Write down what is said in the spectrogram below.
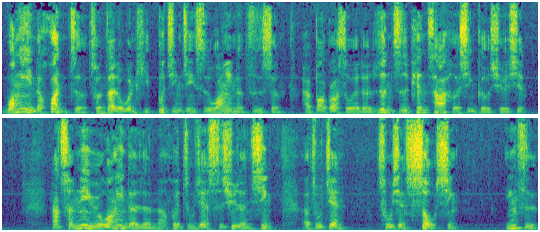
网瘾的患者存在的问题不仅仅是网瘾的自身，还包括所谓的认知偏差和性格缺陷。那沉溺于网瘾的人呢，会逐渐失去人性，而逐渐出现兽性。因此，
